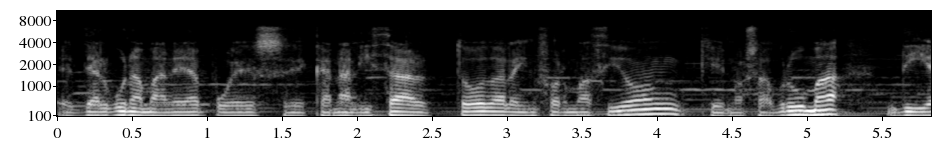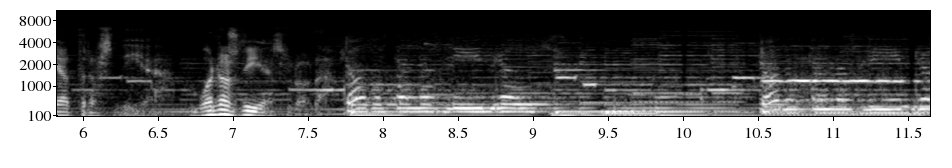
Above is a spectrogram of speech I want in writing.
eh, de alguna manera pues eh, canalizar toda la información que nos abruma día tras día. Buenos días, Lola. Todos están los libros, todos están los libros.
